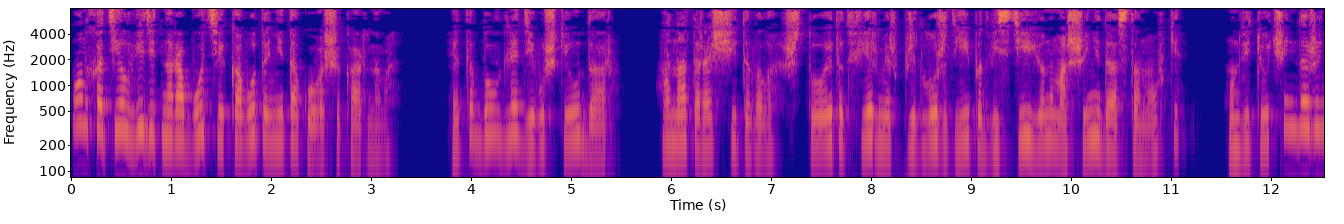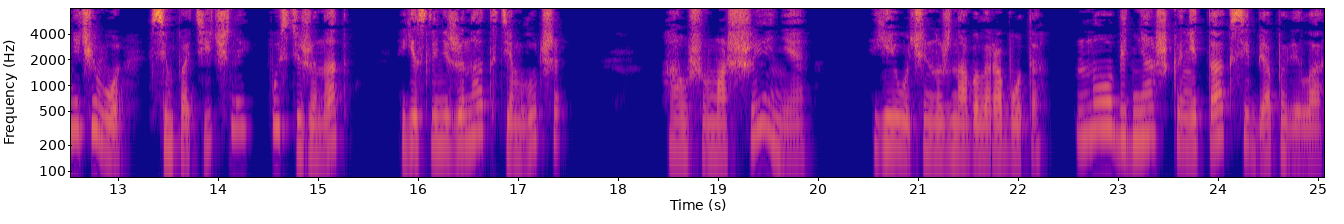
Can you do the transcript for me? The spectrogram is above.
Он хотел видеть на работе кого-то не такого шикарного. Это был для девушки удар. Она-то рассчитывала, что этот фермер предложит ей подвести ее на машине до остановки. Он ведь очень даже ничего, симпатичный, пусть и женат. Если не женат, тем лучше. А уж в машине... Ей очень нужна была работа, но бедняжка не так себя повела.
